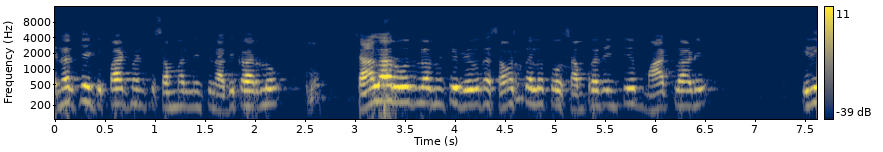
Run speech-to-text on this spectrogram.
ఎనర్జీ డిపార్ట్మెంట్కి సంబంధించిన అధికారులు చాలా రోజుల నుంచి వివిధ సంస్థలతో సంప్రదించి మాట్లాడి ఇది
